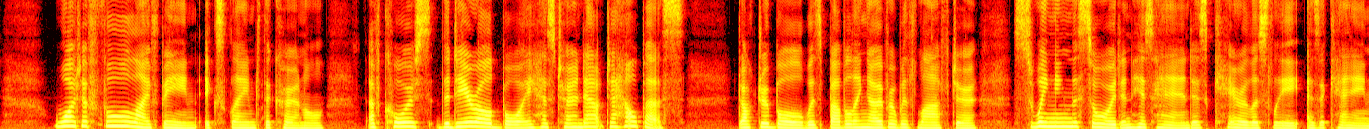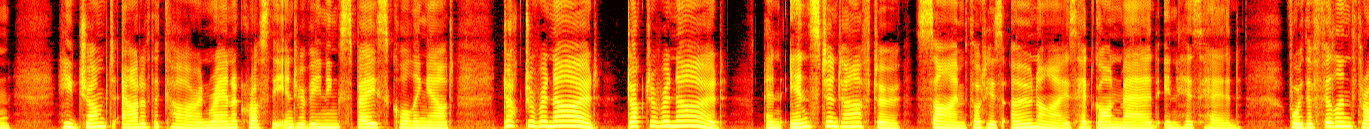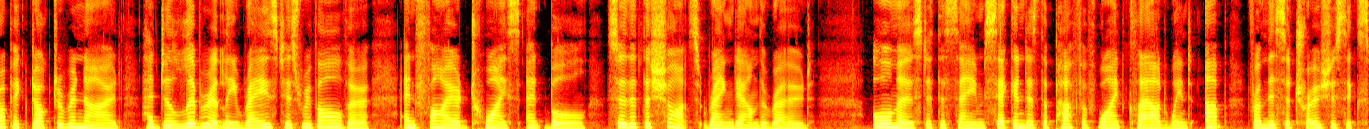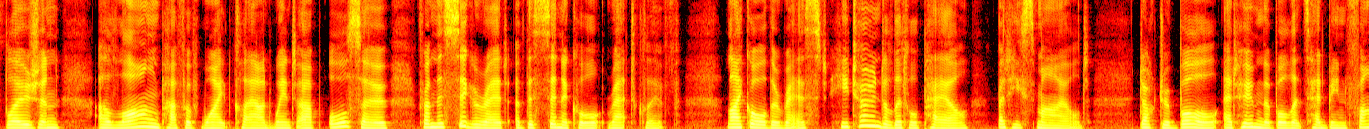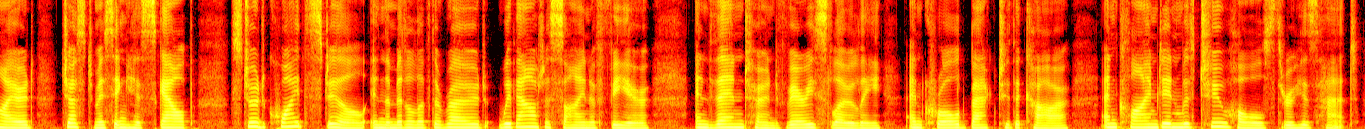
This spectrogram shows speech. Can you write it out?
What a fool I've been! exclaimed the colonel. Of course, the dear old boy has turned out to help us. Dr. Bull was bubbling over with laughter, swinging the sword in his hand as carelessly as a cane. He jumped out of the car and ran across the intervening space, calling out, Dr. Renard! Dr. Renard! An instant after, Syme thought his own eyes had gone mad in his head, for the philanthropic Dr. Renard had deliberately raised his revolver and fired twice at Bull, so that the shots rang down the road. Almost at the same second as the puff of white cloud went up from this atrocious explosion, a long puff of white cloud went up also from the cigarette of the cynical Ratcliffe. Like all the rest, he turned a little pale, but he smiled. Dr. Bull, at whom the bullets had been fired, just missing his scalp, stood quite still in the middle of the road without a sign of fear, and then turned very slowly and crawled back to the car and climbed in with two holes through his hat.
